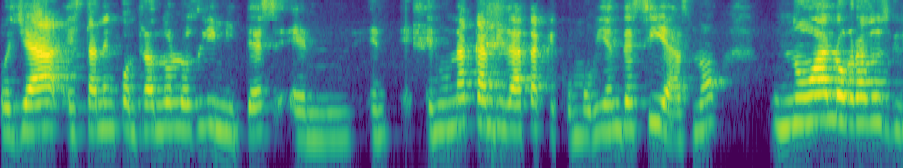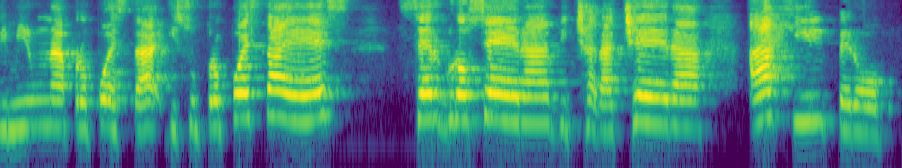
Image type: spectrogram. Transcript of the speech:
pues ya están encontrando los límites en, en- en una candidata que, como bien decías, ¿no? No ha logrado esgrimir una propuesta y su propuesta es ser grosera, bicharachera, ágil, pero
